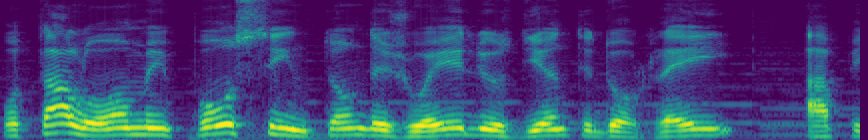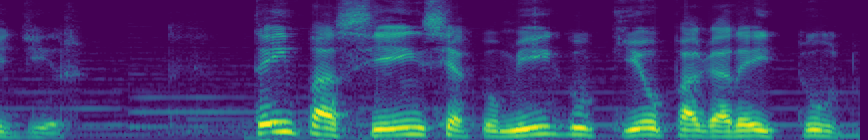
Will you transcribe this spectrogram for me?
O tal homem pôs-se então de joelhos diante do rei a pedir: Tem paciência comigo que eu pagarei tudo.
